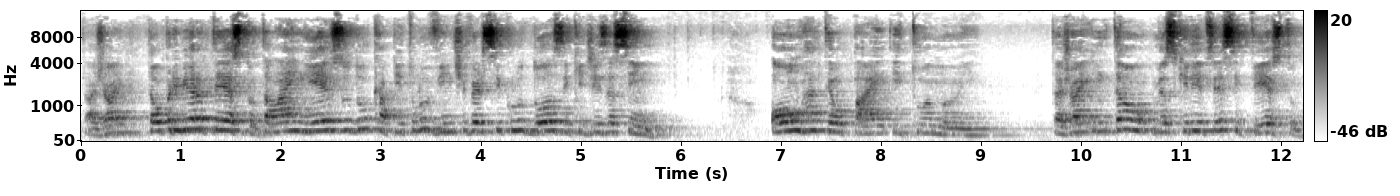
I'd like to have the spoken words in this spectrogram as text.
Tá joia? Então o primeiro texto está lá em Êxodo, capítulo 20, versículo 12, que diz assim: Honra teu pai e tua mãe Tá joia? Então, meus queridos, esse texto,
